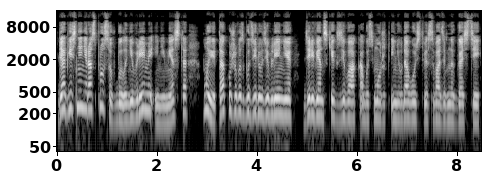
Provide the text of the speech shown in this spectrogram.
Для объяснения расспросов было не время и не место. Мы и так уже возбудили удивление деревенских зевак, а, быть может, и неудовольствие свадебных гостей,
